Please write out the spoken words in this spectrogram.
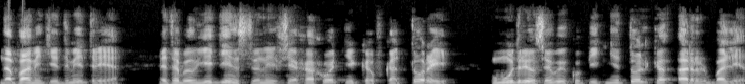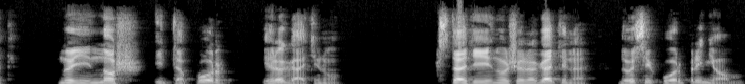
На памяти Дмитрия это был единственный из всех охотников, который умудрился выкупить не только арбалет, но и нож, и топор, и рогатину. Кстати, нож и рогатина до сих пор при нем.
